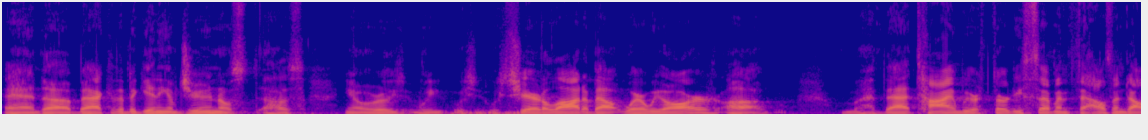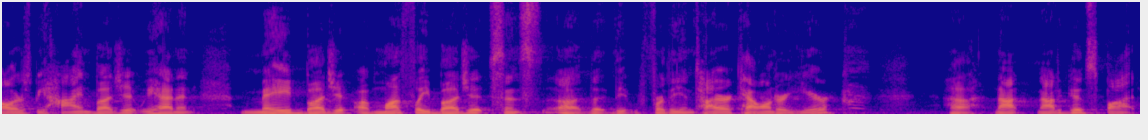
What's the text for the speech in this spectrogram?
And uh, back at the beginning of June, I was, I was you know, really, we, we shared a lot about where we are. Uh, that time, we were $37,000 behind budget. We hadn't made budget, a monthly budget since uh, the, the, for the entire calendar year. Uh, not, not a good spot.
